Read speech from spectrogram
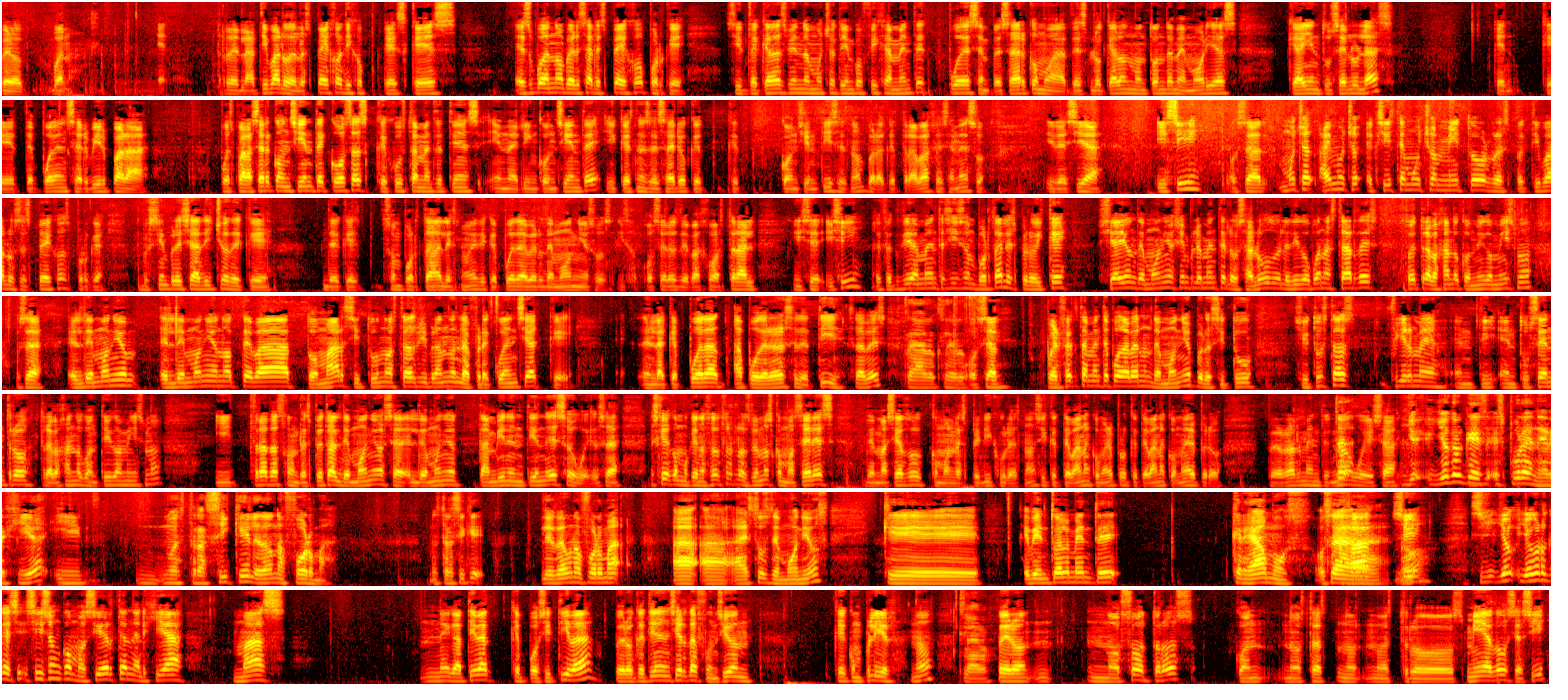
Pero bueno, eh, relativo a lo del espejo, dijo que es que es, es bueno verse al espejo porque si te quedas viendo mucho tiempo fijamente, puedes empezar como a desbloquear un montón de memorias que hay en tus células que, que te pueden servir para pues para ser consciente cosas que justamente tienes en el inconsciente y que es necesario que, que concientices, ¿no? Para que trabajes en eso. Y decía, y sí, o sea, mucha, hay mucho, existe mucho mito respectivo a los espejos porque pues siempre se ha dicho de que de que son portales, ¿no? Y de que puede haber demonios o, o seres de bajo astral. Y, se, y sí, efectivamente sí son portales, pero ¿y qué? Si hay un demonio, simplemente lo saludo y le digo buenas tardes, estoy trabajando conmigo mismo. O sea, el demonio, el demonio no te va a tomar si tú no estás vibrando en la frecuencia que en la que pueda apoderarse de ti, ¿sabes? Claro, claro. O sea, sí. perfectamente puede haber un demonio, pero si tú, si tú estás firme en ti, en tu centro, trabajando contigo mismo y tratas con respeto al demonio, o sea, el demonio también entiende eso, güey. O sea, es que como que nosotros los vemos como seres demasiado como en las películas, ¿no? Así que te van a comer porque te van a comer, pero, pero realmente no, güey. O sea, Yo, yo creo que es, es pura energía y nuestra psique le da una forma. Nuestra psique le da una forma a, a, a estos demonios que eventualmente creamos. O sea, Ajá, ¿no? sí. Sí, yo, yo creo que sí, sí son como cierta energía más negativa que positiva, pero que tienen cierta función que cumplir, ¿no? Claro. Pero nosotros, con nuestras, nu- nuestros miedos y así,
